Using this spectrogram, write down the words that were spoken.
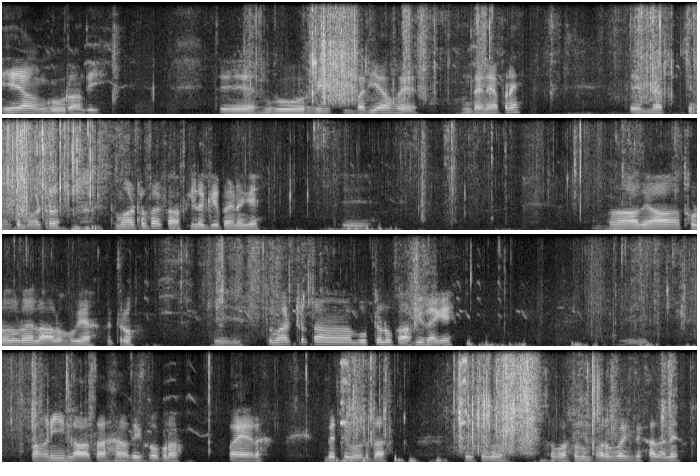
ਇਹ ਆ ਅੰਗੂਰਾਂ ਦੀ। ਤੇ ਅੰਗੂਰ ਵੀ ਵਧੀਆ ਹੋਏ ਹੁੰਦੇ ਨੇ ਆਪਣੇ। ਤੇ ਮਿਰਚਾਂ, ਟਮਾਟਰ ਟਮਾਟਰ ਤਾਂ ਕਾਫੀ ਲੱਗੇ ਪੈਣਗੇ। ਤੇ ਆਹ ਦੇ ਆ ਥੋੜਾ ਥੋੜਾ ਲਾਲ ਹੋ ਗਿਆ ਮਿੱਤਰੋ। ਤੇ ਟਮਾਟਰ ਤਾਂ ਬੂਟੇ ਨੂੰ ਕਾਫੀ ਪੈ ਗਏ। ਤੇ ਪਾਣੀ ਲਾਤਾ ਹੈ ਦੇਖੋ ਆਪਣਾ, ਪੈਰ ਵਿੱਚ ਵੜਦਾ ਤੇ ਚਲੋ ਆਪਾਂ ਤੁਹਾਨੂੰ ਬਾਹਰੋਂ ਬਾਹਰ ਦਿਖਾ ਦਿੰਦੇ ਹਾਂ।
